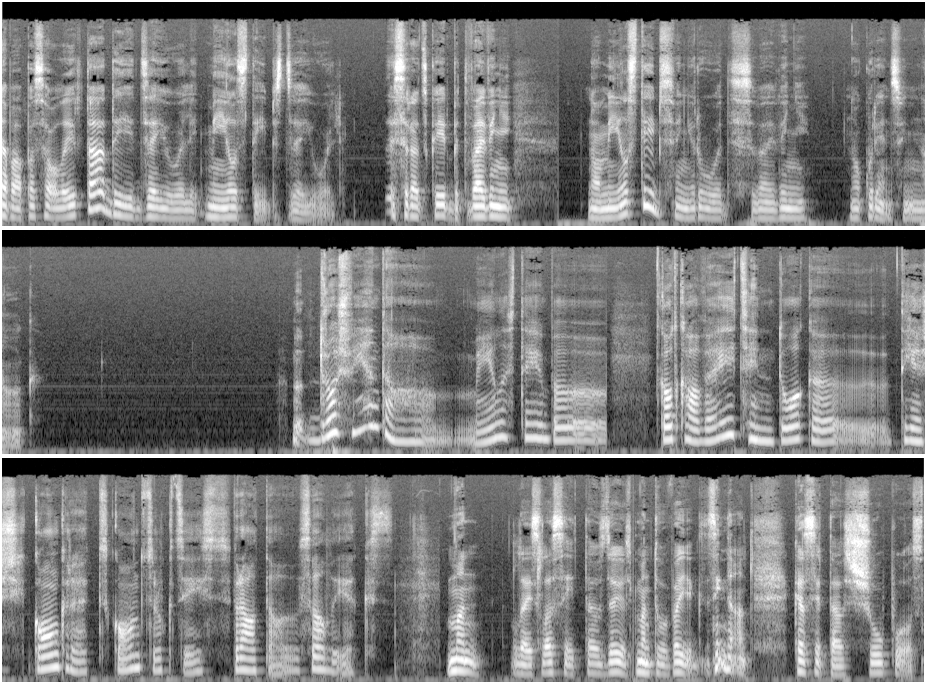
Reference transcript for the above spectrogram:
tavā pasaulē ir tādi dzējoļi, mīlestības dzējoļi. Es redzu, ka ir, bet vai viņi no mīlestības viņi rodas, vai viņi no kurienes viņi nāk? Nu, droši vien tā mīlestība kaut kā veicina to, ka tieši konkrētas konstrukcijas prātā saliekas. Man lai es lasītu tavus dzējus, man to vajag zināt, kas ir tās šūpoles,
